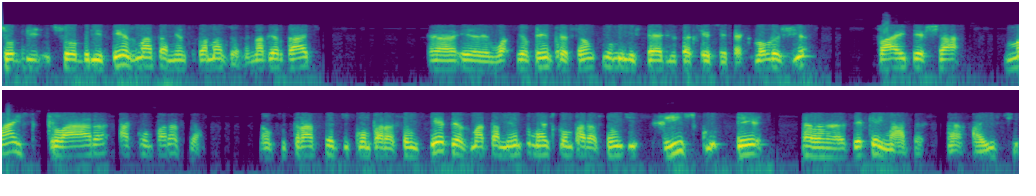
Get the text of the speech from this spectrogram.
sobre, sobre desmatamento da Amazônia. Na verdade, eu tenho a impressão que o Ministério da Ciência e Tecnologia vai deixar mais clara a comparação. Não se trata de comparação de desmatamento, mas comparação de risco de, uh, de queimada. Né? Aí sim.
